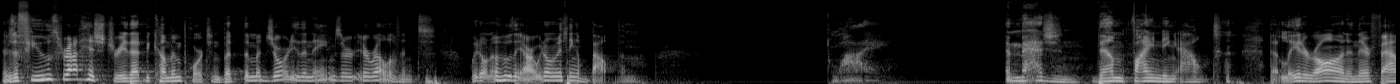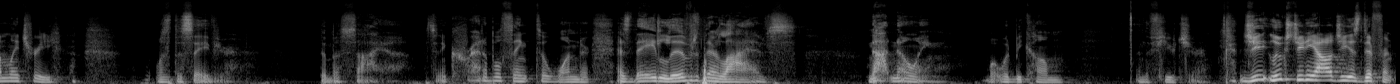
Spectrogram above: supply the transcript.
There's a few throughout history that become important, but the majority of the names are irrelevant. We don't know who they are, we don't know anything about them. Why? Imagine them finding out that later on in their family tree was the Savior, the Messiah. It's an incredible thing to wonder as they lived their lives not knowing what would become in the future. G- Luke's genealogy is different.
